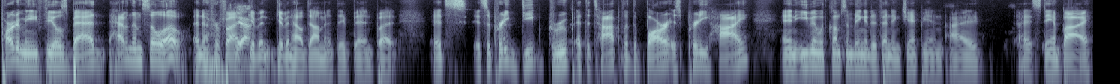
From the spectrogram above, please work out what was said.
part of me feels bad having them so low at number five, yeah. given given how dominant they've been. But it's it's a pretty deep group at the top, but the bar is pretty high. And even with Clemson being a defending champion, I I stand by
